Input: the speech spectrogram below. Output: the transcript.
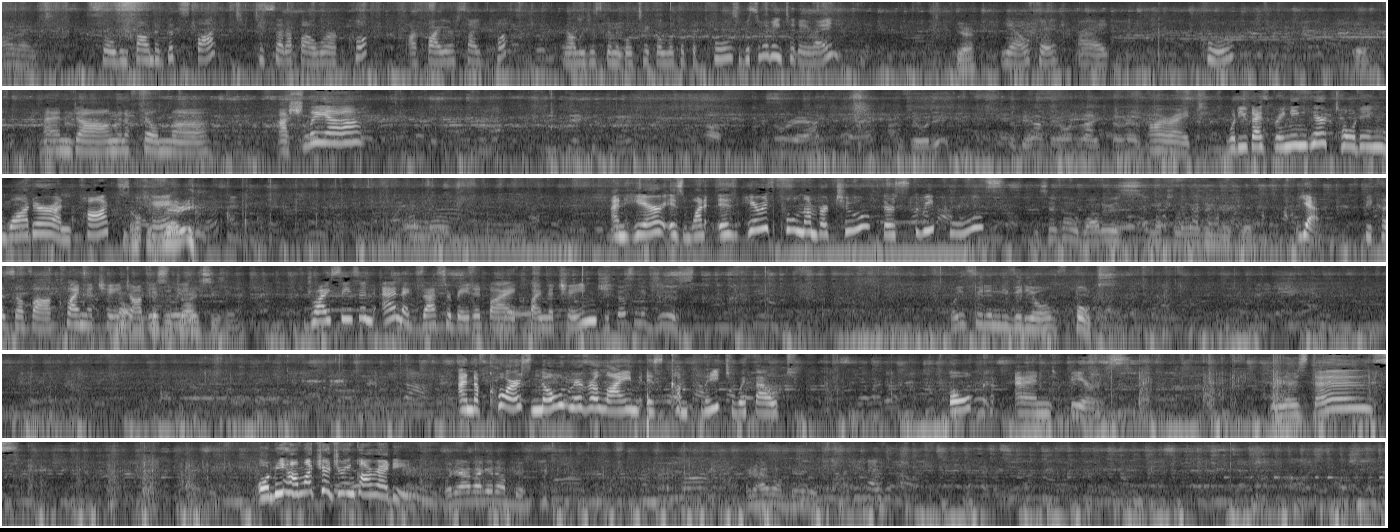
All right. So we found a good spot to set up our cook, our fireside cook. Now we're just gonna go take a look at the pools. We're swimming today, right? Yeah. Yeah. Okay. All right. Cool. Yeah. And uh, I'm gonna film uh, Ashleah. You and Jody, but they have their own life to live. All right. What are you guys bringing here? Toting water and pots. Okay. And here is one. Is here is pool number two. There's three pools. Said the water is much lower than usual. Yeah, because of uh, climate change, no, obviously. because of dry season. Dry season and exacerbated by climate change. It doesn't exist. Why you feeding the video hoax? And of course, no river lime is complete without oak and beers. And there's this. Omi, how much you drink already? What do you have again up this? What do you have up there?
